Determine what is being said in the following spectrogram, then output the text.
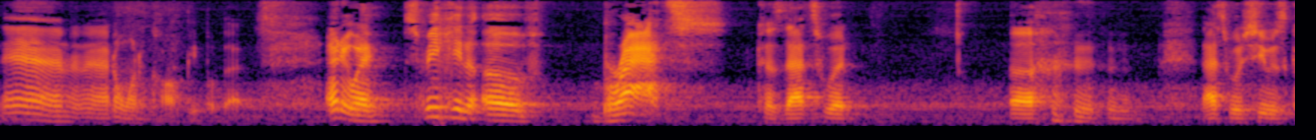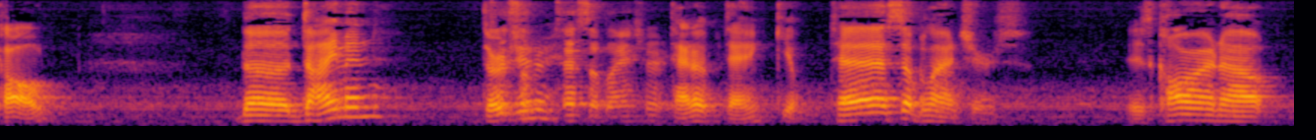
Nah, nah, nah, I don't want to call people that. Anyway, speaking of brats, because that's what uh, that's what she was called. The Diamond, third Tessa, generation. Tessa Blanchard. Tessa, thank you. Tessa Blanchard is calling out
